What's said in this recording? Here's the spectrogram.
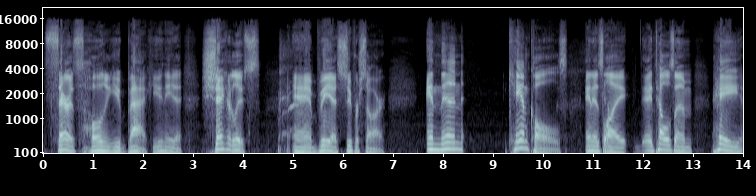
Sarah's holding you back. You need to shake her loose and be a superstar. And then Cam calls and is like, and tells him, hey,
